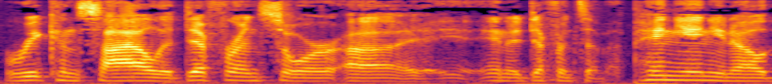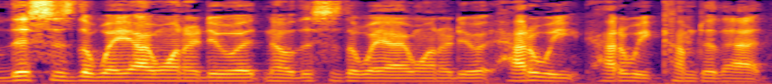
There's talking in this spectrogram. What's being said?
reconcile a difference or uh, in a difference of opinion? You know this is the way i want to do it. No this is the way i want to do it. How do we how do we come to that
